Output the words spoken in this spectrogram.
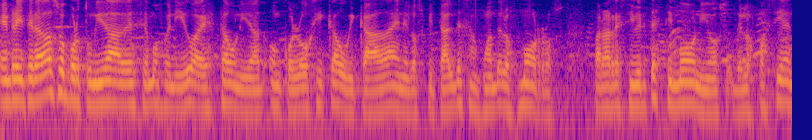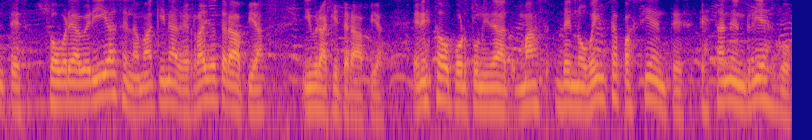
En reiteradas oportunidades hemos venido a esta unidad oncológica ubicada en el Hospital de San Juan de los Morros para recibir testimonios de los pacientes sobre averías en la máquina de radioterapia y braquiterapia. En esta oportunidad, más de 90 pacientes están en riesgo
